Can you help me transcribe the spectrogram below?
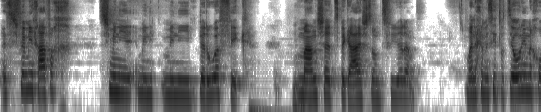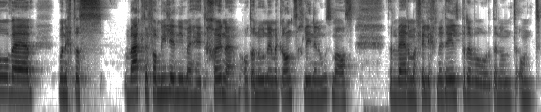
es ist für mich einfach, es ist meine, meine, meine Berufung, Menschen zu begeistern und zu führen. Wenn ich in eine Situation hineingekommen wäre, wo ich das wegen der Familie nicht mehr hätte können, oder nur in einem ganz kleinen Ausmaß, dann wären wir vielleicht nicht älter geworden. Und, und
